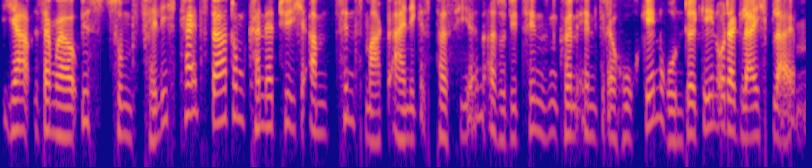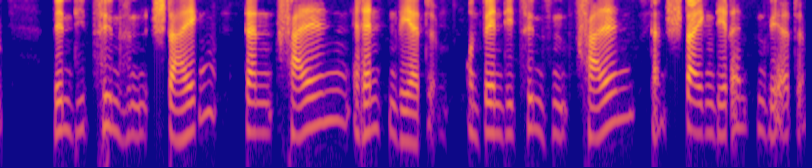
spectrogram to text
Ja, sagen wir, bis zum Fälligkeitsdatum kann natürlich am Zinsmarkt einiges passieren. Also die Zinsen können entweder hochgehen, runtergehen oder gleich bleiben. Wenn die Zinsen steigen, dann fallen Rentenwerte. Und wenn die Zinsen fallen, dann steigen die Rentenwerte.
